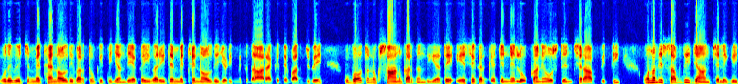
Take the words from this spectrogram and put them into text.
ਉਹਦੇ ਵਿੱਚ ਮਿਥੈਨੋਲ ਦੀ ਵਰਤੋਂ ਕੀਤੀ ਜਾਂਦੀ ਹੈ ਕਈ ਵਾਰੀ ਤੇ ਮਿਥੈਨੋਲ ਦੀ ਜਿਹੜੀ ਮਿਕਦਾਰ ਹੈ ਕਿਤੇ ਵੱਧ ਜਵੇ ਉਹ ਬਹੁਤ ਨੁਕਸਾਨ ਕਰ ਦਿੰਦੀ ਹੈ ਤੇ ਇਸੇ ਕਰਕੇ ਜਿੰਨੇ ਲੋਕਾਂ ਨੇ ਉਸ ਦਿਨ ਸ਼ਰਾਬ ਪੀਤੀ ਉਹਨਾਂ ਦੀ ਸਭ ਦੀ ਜਾਨ ਚਲੀ ਗਈ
